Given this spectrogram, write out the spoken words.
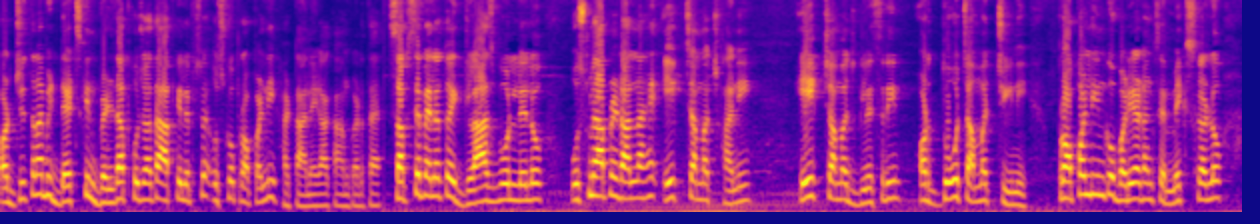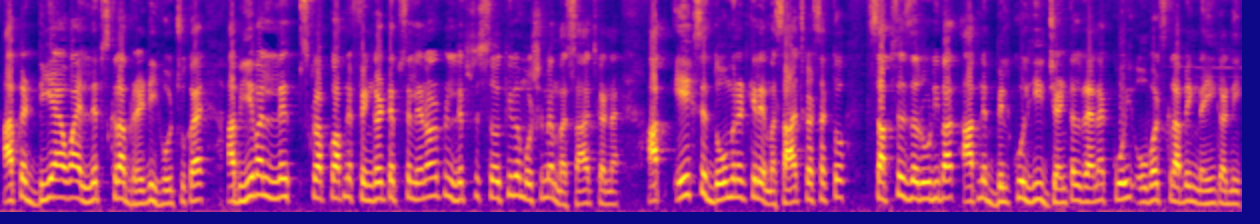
और जितना भी डेड स्किन बिल्डअप हो जाता है आपके लिप्स में, उसको प्रॉपरली हटाने का काम करता है। सबसे पहले तो एक ग्लास बोल ले लो, उसमें आपने डालना है एक चम्मच हनी एक चम्मच ग्लिसरीन और दो चम्मच चीनी। प्रॉपरली इनको बढ़िया ढंग से मिक्स कर लो। आपका डीआईवाई लिप स्क्रब रेडी हो चुका है। अब ये वाले लिप स्क्रब को आपने फिंगर टिप से लेना और अपने लिप्स से सर्कुलर मोशन में मसाज करना है। आप एक से दो मिनट के लिए मसाज कर सकते हो। सबसे ज़रूरी बात, आपने बिल्कुल ही जेंटल रहना कोई ओवर स्क्रबिंग नहीं करनी।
